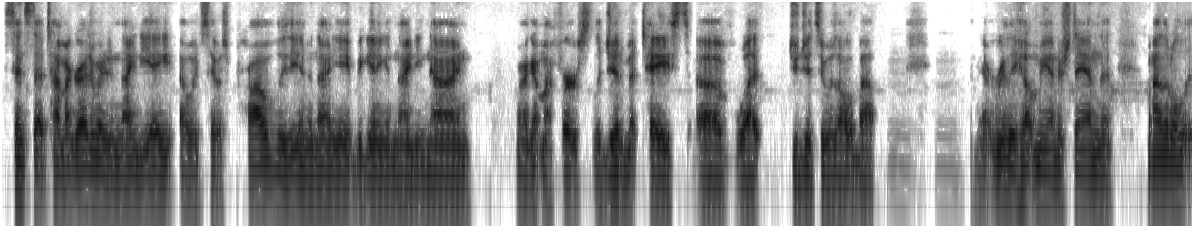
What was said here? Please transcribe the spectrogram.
since that time. I graduated in 98. I would say it was probably the end of 98, beginning of 99, where I got my first legitimate taste of what jiu-jitsu was all about. Mm, mm. And that really helped me understand that my little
